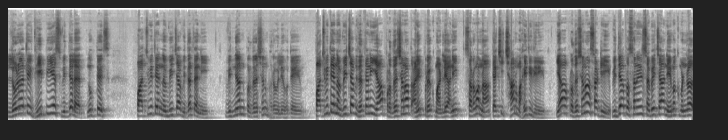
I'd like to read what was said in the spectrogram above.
लोणातील व्ही पी एस विद्यालयात नुकतेच पाचवी ते नववीच्या विद्यार्थ्यांनी विज्ञान प्रदर्शन भरवले होते. पाचवी ते नववीच्या विद्यार्थ्यांनी या प्रदर्शनात अनेक प्रयोग मांडले आणि सर्वांना त्याची छान माहिती दिली. या प्रदर्शनासाठी विद्याप्रसारणी सभेच्या नियमक मंडळ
